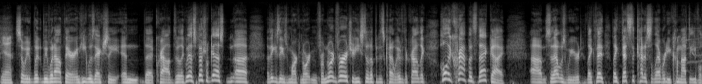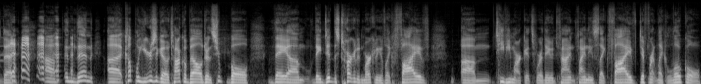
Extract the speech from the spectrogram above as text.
Yeah. So we went we went out there and he was actually in the crowd. They're like, we have a special guest. Uh, I think his name's Mark Norton from Norton Furniture. And he stood up and just kind of waved to the crowd like, holy crap, it's that guy. Um, so that was weird. Like that, like that's the kind of celebrity you come out to Evil Dead. um, and then uh, a couple years ago, Taco Bell during the Super Bowl, they um, they did this targeted marketing of like five um, TV markets where they would find find these like five different like local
